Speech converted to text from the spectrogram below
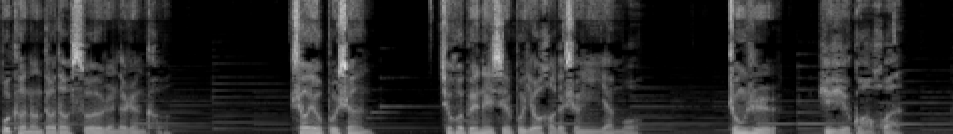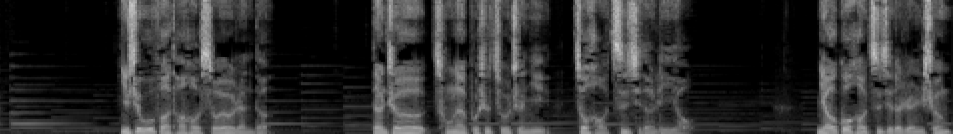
不可能得到所有人的认可，稍有不慎，就会被那些不友好的声音淹没，终日郁郁寡欢。你是无法讨好所有人的，但这从来不是阻止你做好自己的理由。你要过好自己的人生，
